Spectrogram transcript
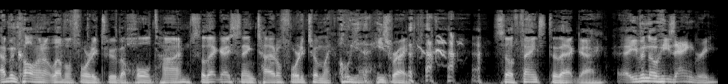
I've been calling it Level 42 the whole time. So that guy saying Title 42, I'm like, oh yeah, he's right. so thanks to that guy, even though he's angry.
